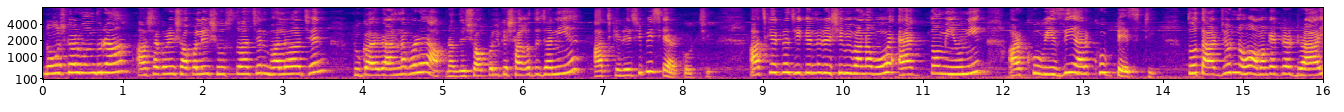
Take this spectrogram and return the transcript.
নমস্কার বন্ধুরা আশা করি সকলেই সুস্থ আছেন ভালো আছেন টুকার রান্নাঘরে আপনাদের সকলকে স্বাগত জানিয়ে আজকে রেসিপি শেয়ার করছি আজকে একটা চিকেনের রেসিপি বানাবো একদম ইউনিক আর খুব ইজি আর খুব টেস্টি তো তার জন্য আমাকে একটা ড্রাই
